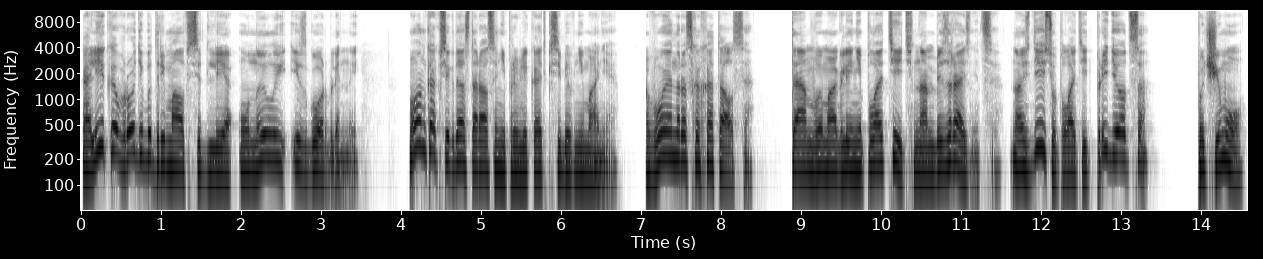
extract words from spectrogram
Калика вроде бы дремал в седле, унылый и сгорбленный. Он, как всегда, старался не привлекать к себе внимания. Воин расхохотался. «Там вы могли не платить, нам без разницы, но здесь уплатить придется». «Почему?»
